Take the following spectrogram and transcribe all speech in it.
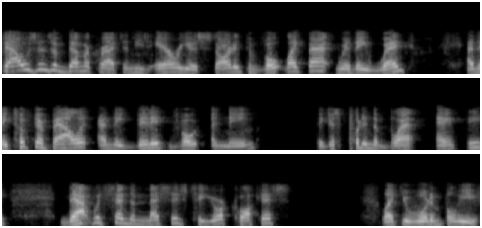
thousands of Democrats in these areas started to vote like that, where they went and they took their ballot and they didn't vote a name, they just put in the blank empty, that would send a message to your caucus like you wouldn't believe.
